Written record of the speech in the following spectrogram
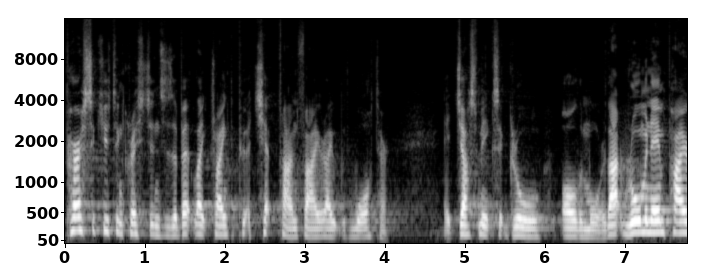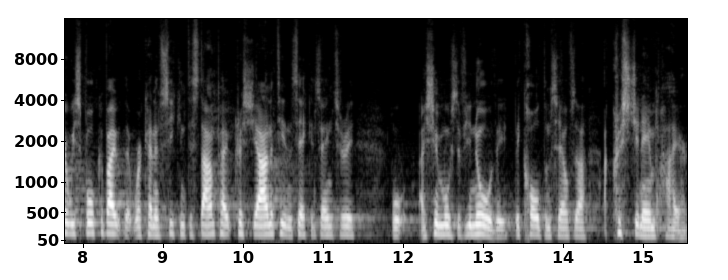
Persecuting Christians is a bit like trying to put a chip fan fire out with water. It just makes it grow all the more. That Roman Empire we spoke about that were kind of seeking to stamp out Christianity in the second century, well, I assume most of you know they, they called themselves a, a Christian empire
